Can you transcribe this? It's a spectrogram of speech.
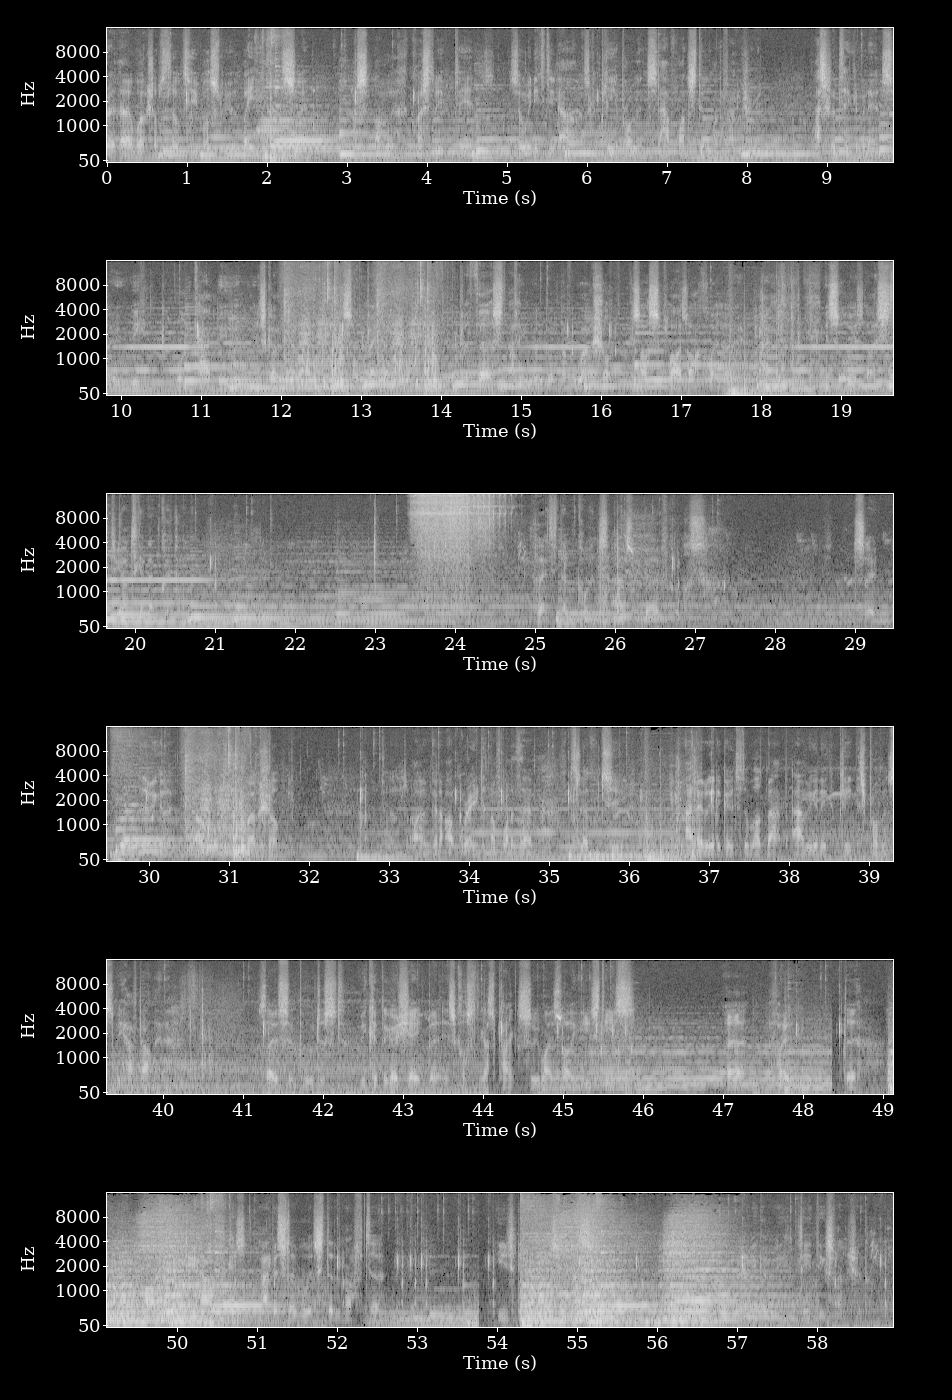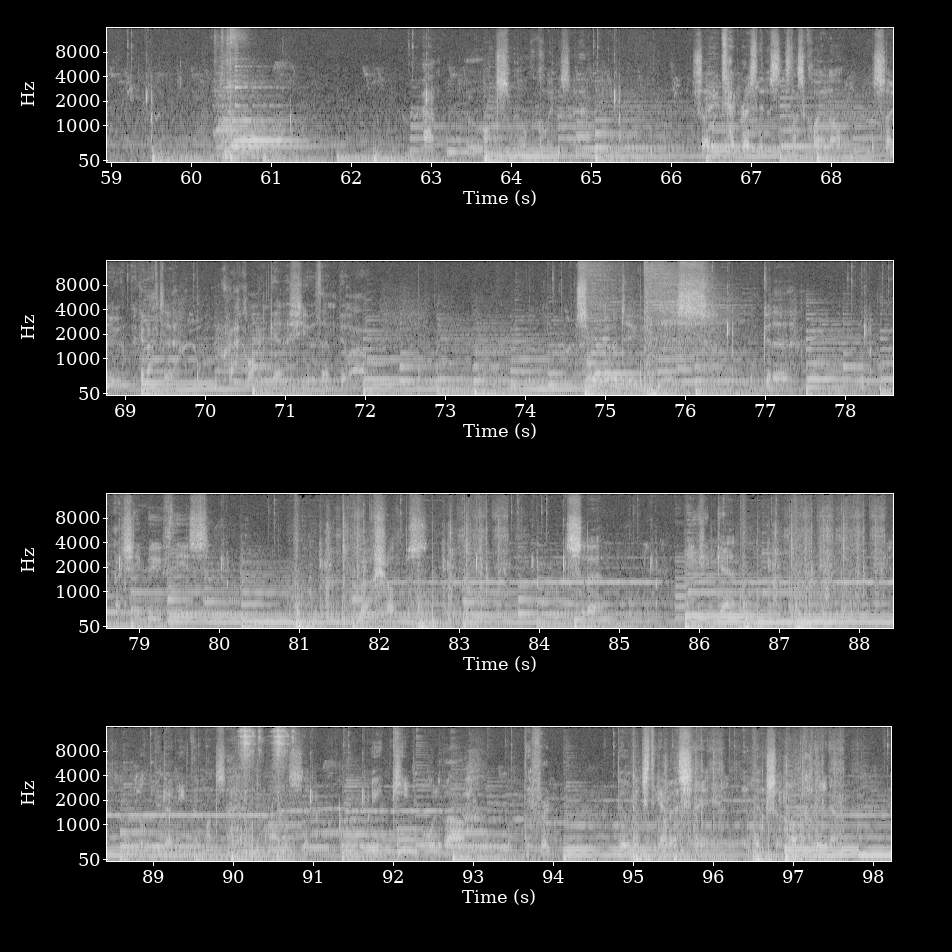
uh, workshops still two whilst we were waiting so that's another quest to be completed. So all we need to do now is complete a province to have one steel manufacturing. That's going to take a minute, so we what we can do is go to the solid But first, I think we're going to build another workshop because our supplies are quite low, and it's always nice to be able to get them quicker. Collecting them coins as we go, of course. So, going to upgrade another one of them to level 2. And then we're going to go to the world map and we're going to complete this province we have down here. So simple, just we could negotiate, but it's costing us planks, so we might as well use these uh, home the armor we do have, because at this level it's still enough to easily use. There we go, we completed the expansion. So 10 residences, that's quite a lot. So we're gonna have to crack on and get a few of them built out. So what I'm gonna do is I'm gonna actually move these workshops so that we can get. Oh, we don't need them once so we can keep all of our different buildings together so looks a lot cleaner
